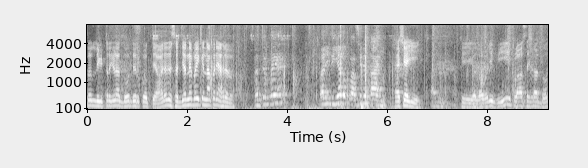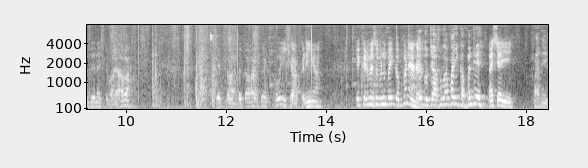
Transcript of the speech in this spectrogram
ਲੀਟਰ ਜਿਹੜਾ ਦੁੱਧ ਦੇ ਕੋ ਤਿਆਰ ਹੈ ਤੇ ਸੱਜਣ ਨੇ ਬਾਈ ਕਿੰਨਾ ਭਰਿਆ ਫਿਰ? ਸੱਜਣ ਦੇ ਭਾਜੀ 20 ਤੋਂ ਪਲੱਸ ਹੀ ਦਿੱਤਾ ਸੀ। ਅੱਛਾ ਜੀ। ਹਾਂਜੀ। ਠੀਕ ਹੈ ਲਓ ਜੀ 20 ਪਲੱਸ ਜਿਹੜਾ ਦੁੱਧ ਇਹਨੇ ਚਵਾਇਆ ਵਾ। ਤੇ ਤੇ ਕੋਈ ਸ਼ੱਕ ਨਹੀਂ ਆ। ਇਹ ਕਿੰਨਵੇਂ ਸੂਬੇ ਨੂੰ ਬਾਈ ਗੱਭਣਿਆ ਹੈ ਇਹ ਦੂਜਾ ਸੂਆ ਭਾਜੀ ਗੱਬਨ ਜੇ? ਅੱਛਾ ਜੀ। ਹਾਂਜੀ।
